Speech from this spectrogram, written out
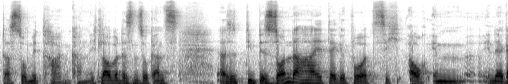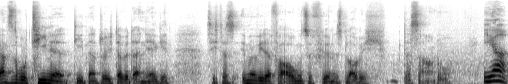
das so mittragen kann. Ich glaube, das sind so ganz, also die Besonderheit der Geburt, sich auch im, in der ganzen Routine, die natürlich damit einhergeht, sich das immer wieder vor Augen zu führen, ist, glaube ich, das A und O. Ja,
